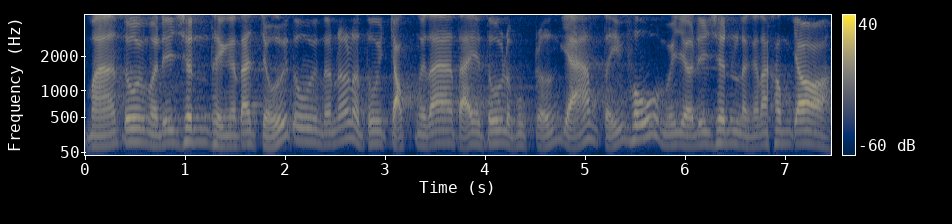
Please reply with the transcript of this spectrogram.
mà tôi mà đi sinh thì người ta chửi tôi, người ta nói là tôi chọc người ta, tại vì tôi là một trưởng giả, một tỷ phú, mà bây giờ đi sinh là người ta không cho.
